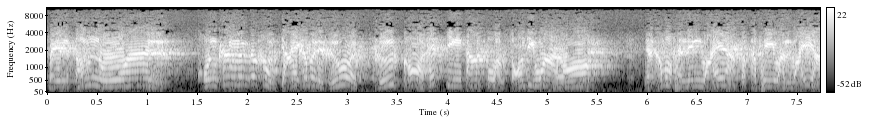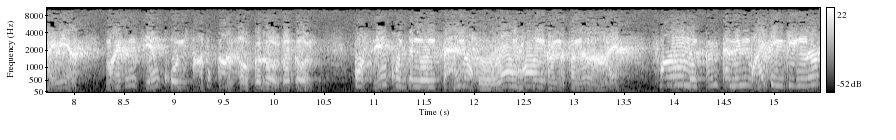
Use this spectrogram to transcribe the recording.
เป็นสำนวนคนข้างนั้นก็เข้าใจเขาไม่ได้ถือว่าถือข้อเท็จจริงตามตัวอักษรที่ว่าหรอกอย่างคำว่าแผ่นดินไหวอะปฐพีวันไหวใหญ่เนี่ย หมายถึงเสียงคนสาธุการเออกระเริกก็เกินก็เสียงคนจำนวนแสนมาโห่ร้องห้องกันท่านทั้งหลาย ฟังหนึ่งเป็นแผ่นดินไหวจริงๆนะ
